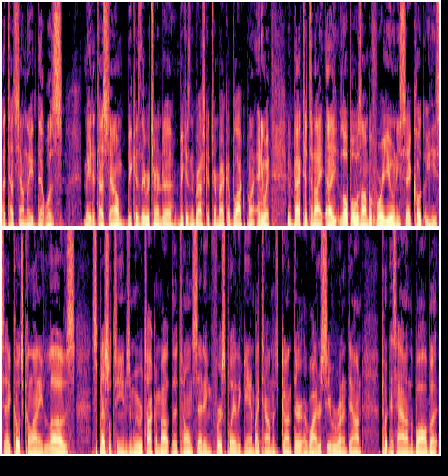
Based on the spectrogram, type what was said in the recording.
a touchdown lead that was made a touchdown because they returned a because Nebraska turned back a block punt. Anyway, back to tonight. Uh, Lopa was on before you and he said he said Coach Kalani loves special teams and we were talking about the tone setting first play of the game by Talmage Gunther, a wide receiver running down, putting his hat on the ball, but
